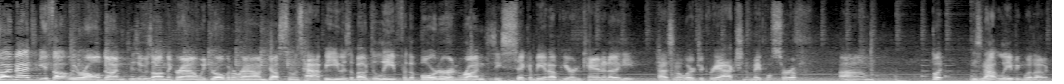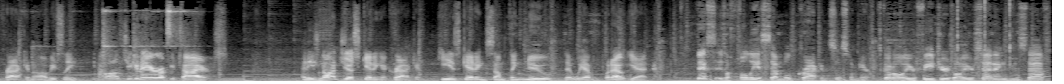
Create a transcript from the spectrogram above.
So I imagine you thought we were all done because it was on the ground. We drove it around. Justin was happy. He was about to leave for the border and run because he's sick of being up here in Canada. He has an allergic reaction to maple syrup. Um, but he's not leaving without a Kraken, obviously. How else you gonna air up your tires? And he's not just getting a Kraken. He is getting something new that we haven't put out yet. This is a fully assembled Kraken system here. It's got all your features, all your settings and stuff,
